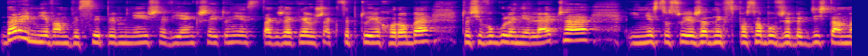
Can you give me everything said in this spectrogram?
dalej mnie wam wysypy, mniejsze, większe i to nie jest tak, że jak ja już akceptuję chorobę, to się w ogóle nie leczę i nie stosuję żadnych sposobów, żeby gdzieś tam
